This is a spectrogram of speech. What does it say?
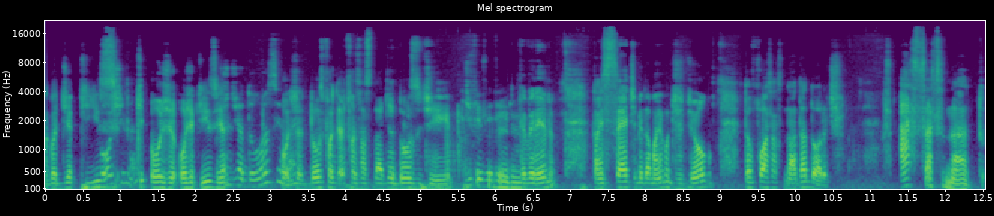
agora dia 15. Hoje, né? que, hoje, hoje é 15, hoje é dia 12. Hoje né? é 12, foi, foi assassinado dia 12 de, de fevereiro. fevereiro. Então, às 7 da manhã, quando diz o Diogo. Então, foi assassinado a Dorothy. Assassinato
